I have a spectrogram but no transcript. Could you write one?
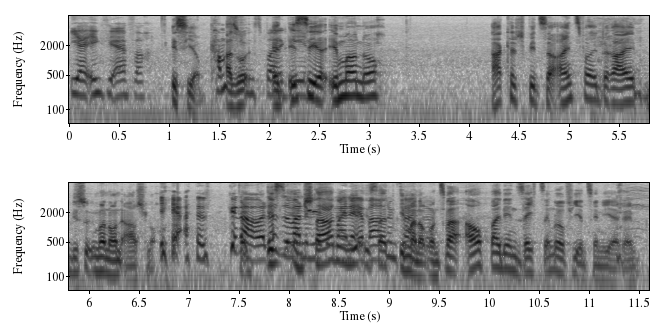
ja, irgendwie einfach Ist hier. Also Kampffußball es ist gehen. hier immer noch Hackelspitze 1, 2, 3, bist du immer noch ein Arschloch. Ja, genau, das, ist war im Stadion meine ist das Erwartungshaltung. immer noch. Und zwar auch bei den 16- oder 14-Jährigen.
